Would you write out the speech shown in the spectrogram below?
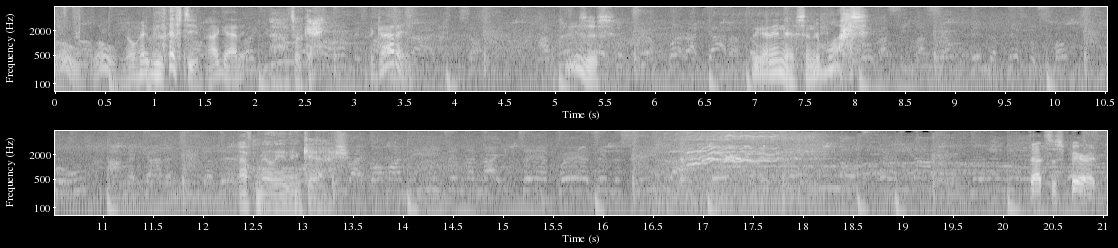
Oh, whoa, no heavy lifting. I got it. It's okay. I got it. Jesus. We got in there, cinder blocks. Half million in cash. That's the spirit.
